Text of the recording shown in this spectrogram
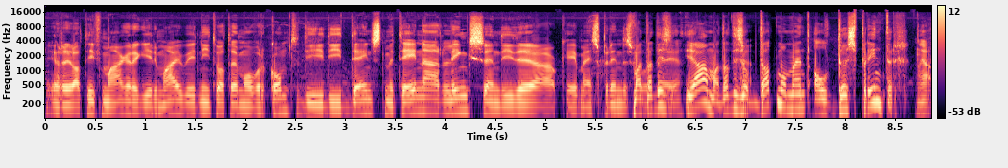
relatief magere Girmay weet niet wat hem overkomt. Die, die deinst meteen naar links en die, de, ja, oké, mijn sprint is maar dat is, Ja, maar dat is op dat moment al de sprinter. Ja.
